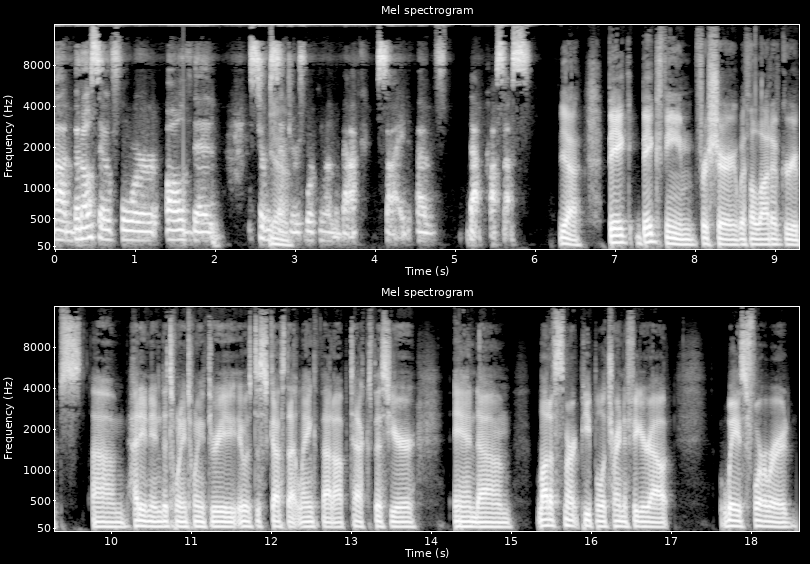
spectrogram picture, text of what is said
um, but also for all of the service yeah. centers working on the back side of that process. Yeah, big big theme for sure with a lot of groups um, heading into 2023. It was discussed at length at OpTech this year, and um, a lot of smart people trying to figure out ways forward,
